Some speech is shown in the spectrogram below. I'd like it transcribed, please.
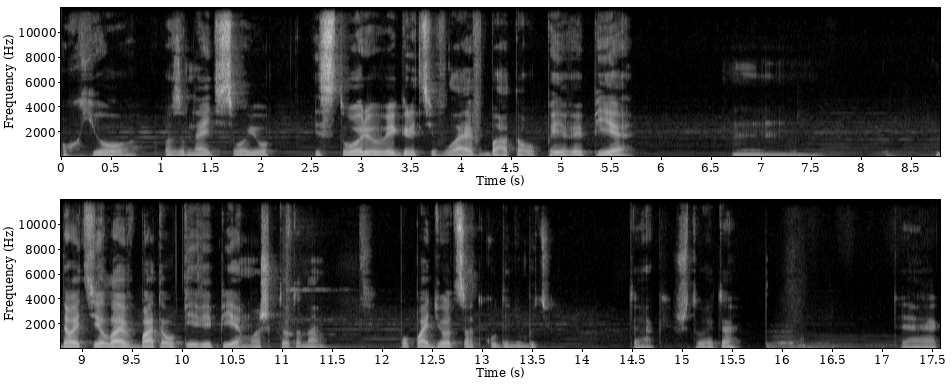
Ух, ё. Возобновите свою историю, выиграйте в Live Battle PvP. Давайте Live Battle PvP. Может кто-то нам попадется откуда-нибудь. Так, что это? Так.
